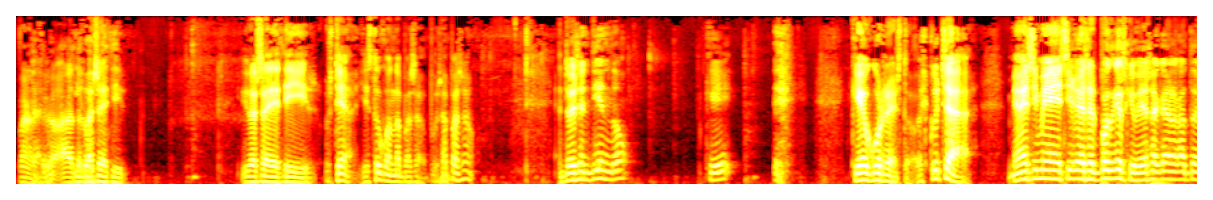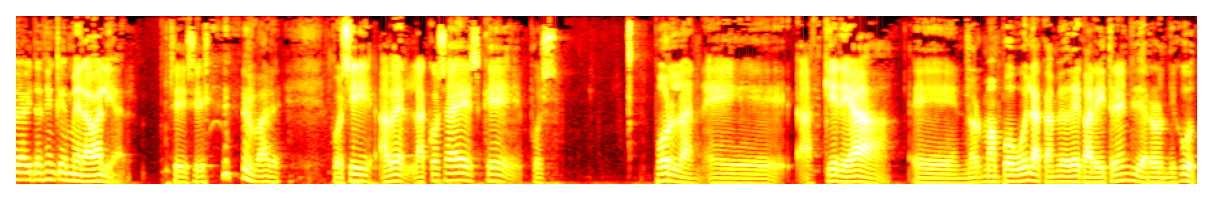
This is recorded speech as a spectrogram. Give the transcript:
Bueno, Claro, pero y vas a decir, y vas a decir, hostia, ¿y esto cuándo ha pasado? Pues ha pasado. Entonces entiendo que ¿qué ocurre esto? Escucha, mira a ver si me sigues el podcast que voy a sacar al gato de la habitación que me la va a liar. Sí, sí, vale. Pues sí, a ver, la cosa es que, pues, Portland eh, adquiere a eh, Norman Powell a cambio de Gary Trent y de Rodney Hood.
